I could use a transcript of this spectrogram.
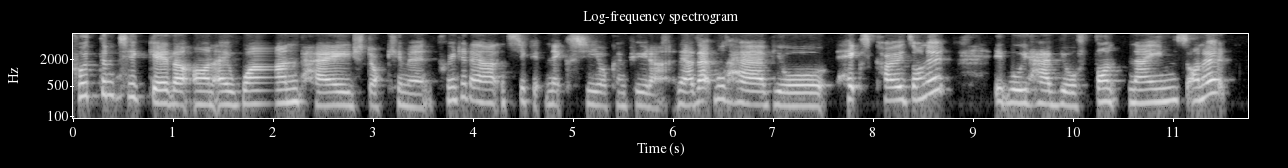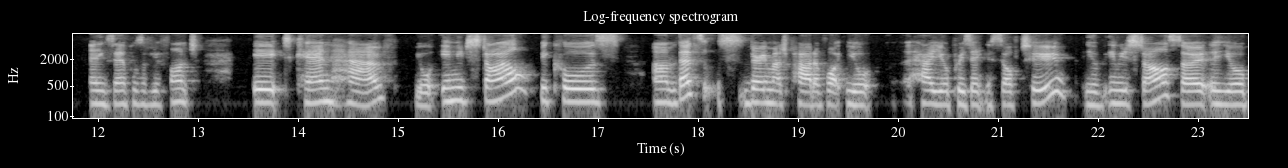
put them together on a one page document, print it out and stick it next to your computer. Now, that will have your hex codes on it, it will have your font names on it and examples of your font. It can have your image style because um, that's very much part of what you how you present yourself to your image style. So your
